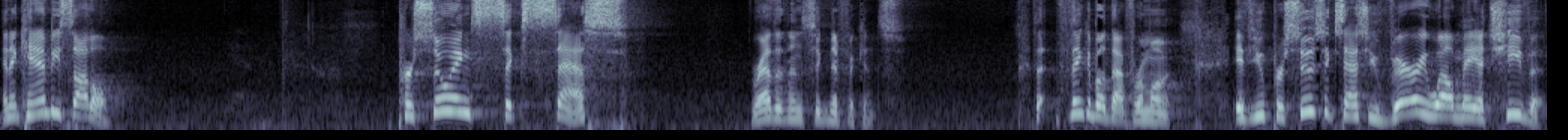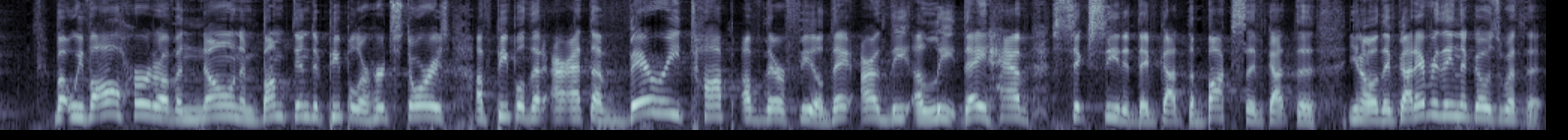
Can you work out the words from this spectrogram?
And it can be subtle. Pursuing success rather than significance. Th- think about that for a moment. If you pursue success, you very well may achieve it. But we've all heard of and known and bumped into people or heard stories of people that are at the very top of their field. They are the elite. They have succeeded. They've got the bucks, they've got the, you know, they've got everything that goes with it.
